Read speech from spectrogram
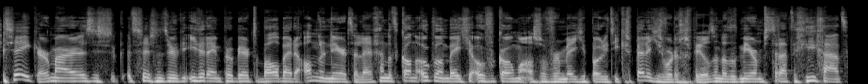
Zeker, maar het is, het is natuurlijk iedereen probeert de bal bij de ander neer te leggen. En dat kan ook wel een beetje overkomen alsof er een beetje politieke spelletjes worden gespeeld. En dat het meer om strategie gaat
